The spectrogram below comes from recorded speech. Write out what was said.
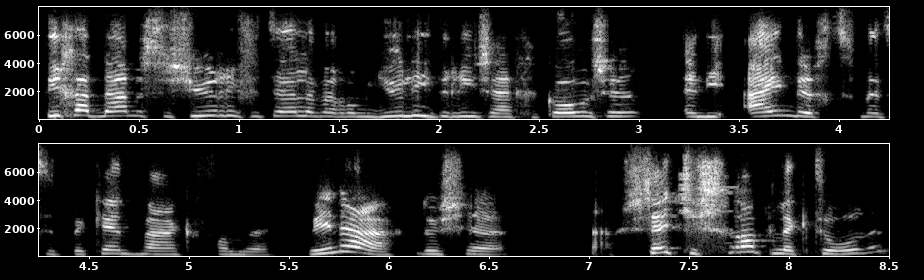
die gaat namens de jury vertellen waarom jullie drie zijn gekozen. En die eindigt met het bekendmaken van de winnaar. Dus uh, nou, zet je schrap, lectoren.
